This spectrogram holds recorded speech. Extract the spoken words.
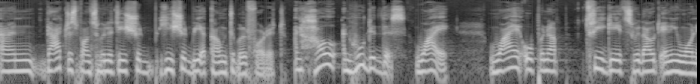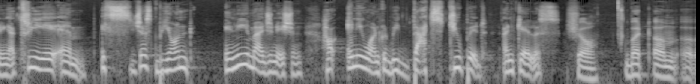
and that responsibility should he should be accountable for it. And how and who did this? Why? Why open up three gates without any warning at 3 a.m.? It's just beyond any imagination how anyone could be that stupid and careless. Sure. But um, uh,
